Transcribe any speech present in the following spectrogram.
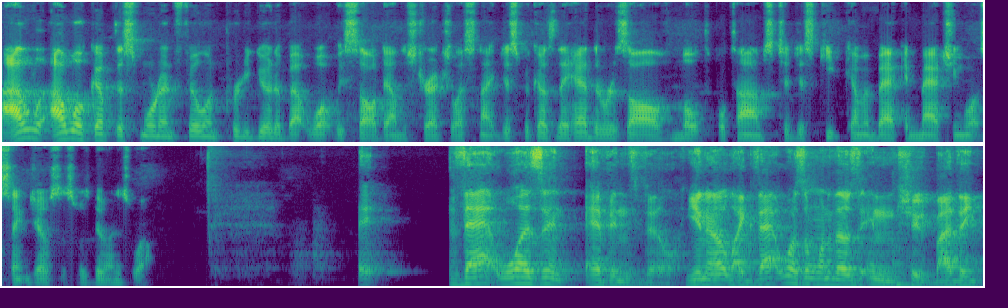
I, I, woke up this morning feeling pretty good about what we saw down the stretch last night, just because they had the resolve multiple times to just keep coming back and matching what St. Joseph's was doing as well that wasn't Evansville. You know, like that wasn't one of those. And shoot, by the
